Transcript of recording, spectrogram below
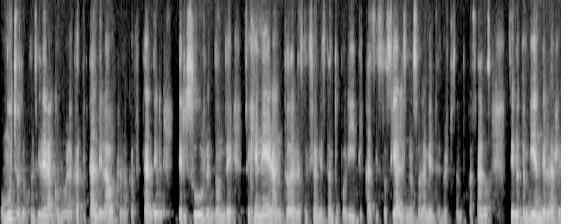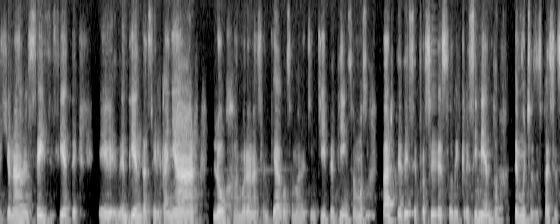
o muchos lo consideran como la capital del auto, la capital del, del sur, en donde se generan todas las acciones, tanto políticas y sociales, no solamente de nuestros antepasados, sino también de la regional 6 y 7 eh, entiendas el Cañar, Loja, Morana Santiago, Zamora Chinchipe, en fin, somos parte de ese proceso de crecimiento de muchos espacios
